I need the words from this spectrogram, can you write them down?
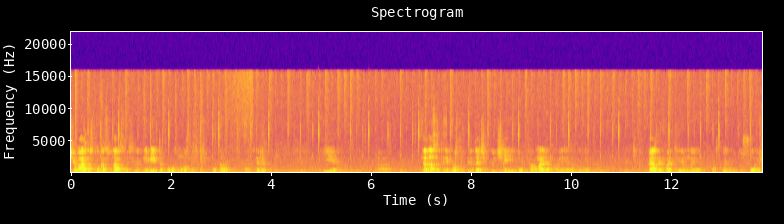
Очень важно, что государство сегодня имеет такую возможность выдавать эти квартиры. И а, для нас это не просто передача ключей или формальное оформление документов. В каждой квартире мы подходим душой,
